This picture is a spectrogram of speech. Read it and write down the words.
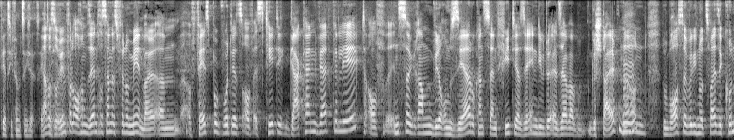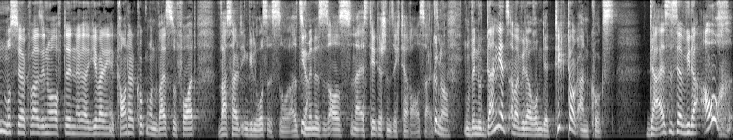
40, 50, 60. Ja, aber es ist auf jeden Fall auch ein sehr interessantes Phänomen, weil ähm, auf Facebook wurde jetzt auf Ästhetik gar keinen Wert gelegt, auf Instagram wiederum sehr. Du kannst deinen Feed ja sehr individuell selber gestalten ne? und du brauchst ja wirklich nur zwei Sekunden, musst ja quasi nur auf den äh, jeweiligen Account halt gucken und weißt sofort, was halt irgendwie los ist. So. Also Ja. zumindest ist aus einer ästhetischen Sicht heraus halt. Genau. So. Und wenn du dann jetzt aber wiederum dir TikTok anguckst, da ist es ja wieder auch,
